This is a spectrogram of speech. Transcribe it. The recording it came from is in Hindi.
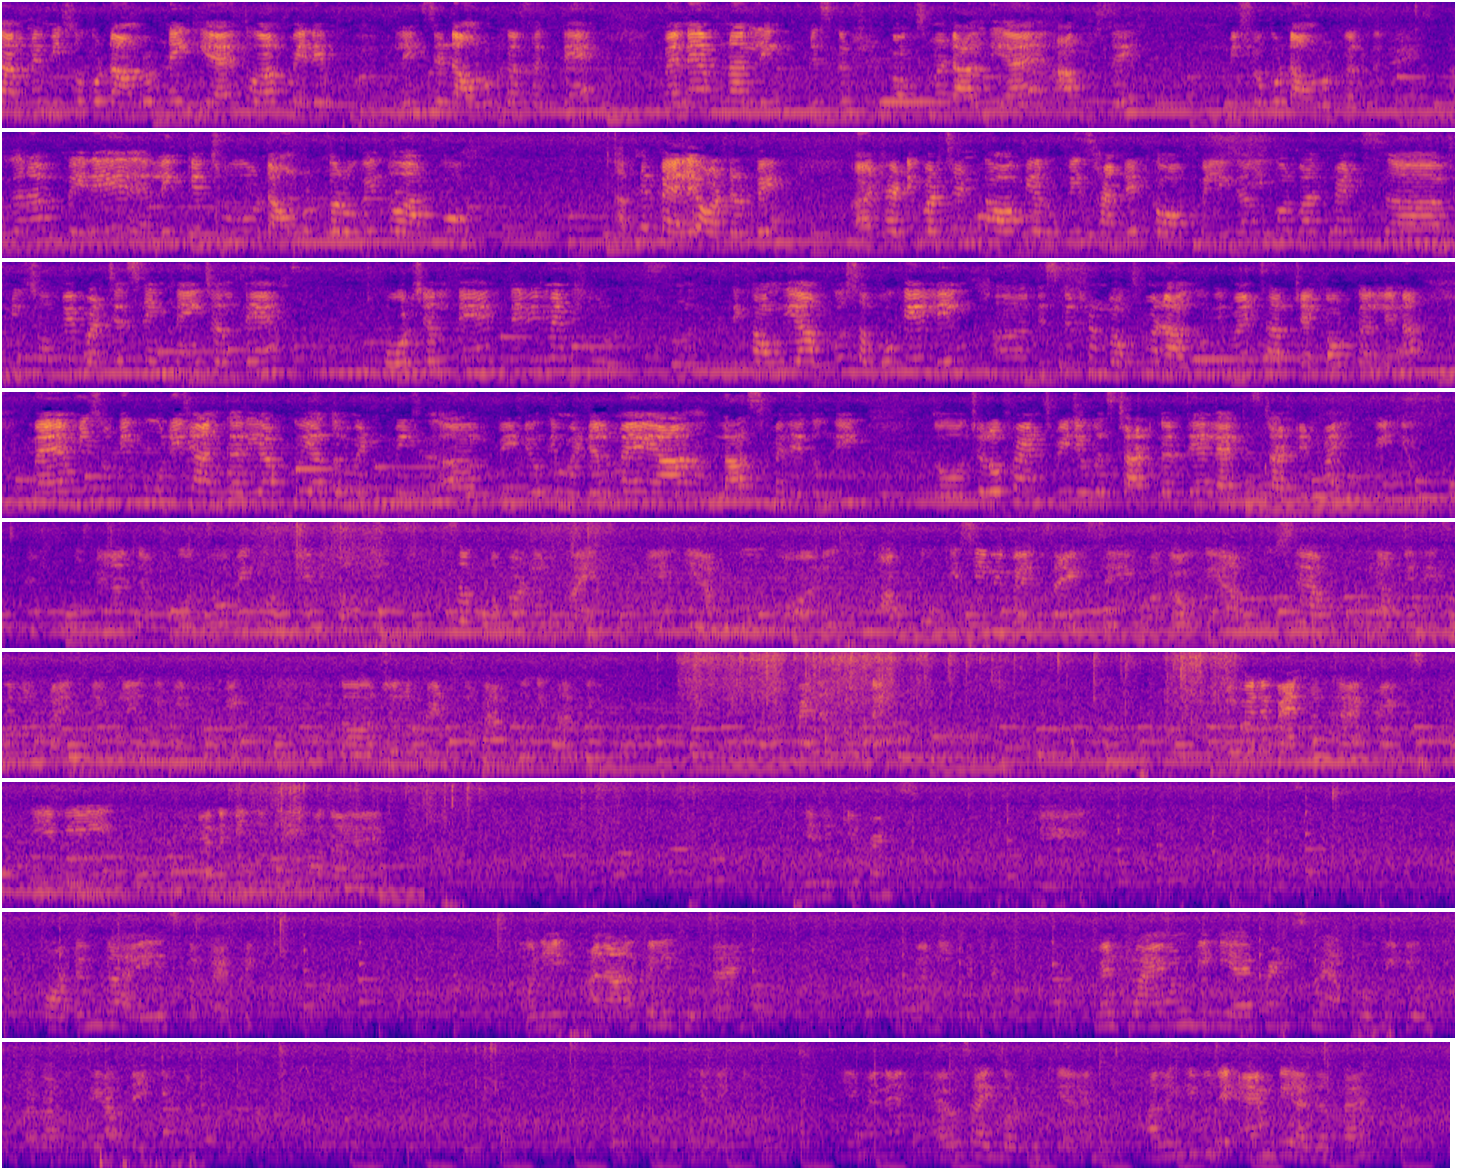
आपने मीशो को डाउनलोड नहीं किया है तो आप मेरे लिंक से डाउनलोड कर सकते हैं। मैंने अपना लिंक डिस्क्रिप्शन बॉक्स में डाल दिया है, आप उसे मीशो को डाउनलोड कर सकते हैं। अगर आप मेरे लिंक के थ्रू डाउनलोड करोगे तो आपको अपने पहले ऑर्डर पे थर्टी परसेंट का ऑफ़ या रुपीज़ हंड्रेड का ऑफ़ मिलेगा। एक और बात फ्रेंड्स मीशो पे परचेस लिंक नहीं चलते हैं कोड चलते हैं इतने भी मैं दिखाऊँगी आपको सबों के लिंक डिस्क्रिप्शन बॉक्स में डाल दूँगी। फ्रेंड्स आप चेकआउट कर लेना। मैं मीशो की पूरी जानकारी आपको या तो मिड वीडियो के मिडिल में या लास्ट में दे दूँगी। तो चलो फ्रेंड्स वीडियो को स्टार्ट करते हैं। लेट स्टार्टेड माई वीडियो मैं आज आपको जो भी कुर्तियाँ दिखाऊँगी, सब अफोर्डेबल प्राइस मिलेंगी आपको। और आपको किसी भी वेबसाइट से मंगाओगे आप। कॉटन का है इसका फैब्रिक और ये अनारकली कुर्ता है। नीचे से मैं ट्राई ऑन भी किया है फ्रेंड्स मैं आपको वीडियो लगा दूँगी, आप देख लेना। ये मैंने एल साइज़ ऑर्डर किया है। हालाँकि मुझे एम भी आ जाता है,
